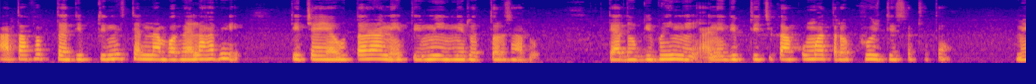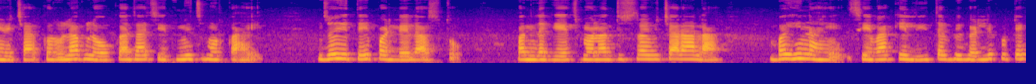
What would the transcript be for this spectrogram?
आता फक्त दीप्तीनेच त्यांना बघायला हवे. तिच्या या उत्तराने मी निरुत्तर झालो. त्या दोघी बहिणी आणि दीप्तीची काकू मात्र खूश दिसत होत्या. मी विचार करू लागलो, कदाचित मीच मूर्ख आहे, जो इथे पडलेला असतो. पण लगेच मनात दुसरा विचार आला, बहीण आहे, सेवा केली तर बिघडली कुठे?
